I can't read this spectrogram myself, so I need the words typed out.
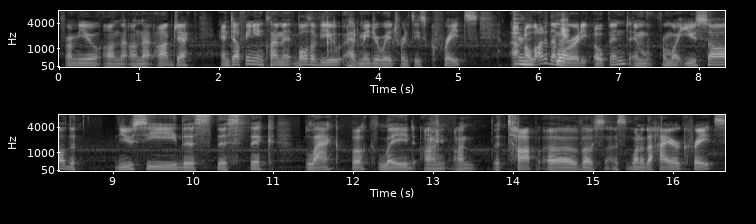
from you on the on that object? And Delphine and Clement, both of you had made your way towards these crates. Uh, a lot of them Yeah. were already opened, and from what you saw, the you see this this thick black book laid on on the top of, of one of the higher crates,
